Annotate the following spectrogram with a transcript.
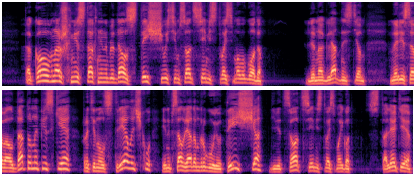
— Такого в наших местах не наблюдалось с 1878 года. Для наглядности он нарисовал дату на песке, протянул стрелочку и написал рядом другую — 1978 год. Столетие.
